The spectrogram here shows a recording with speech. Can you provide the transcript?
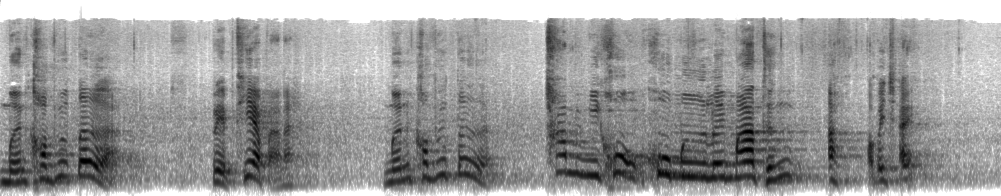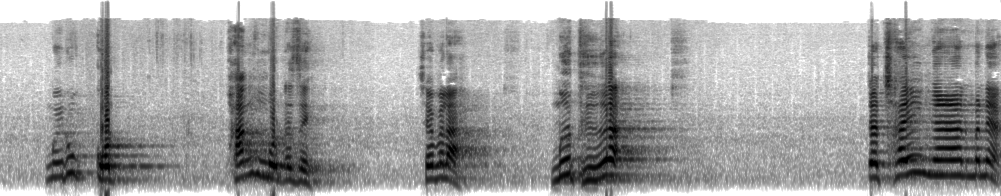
เหมือนคอมพิวเตอร์เปรียบเทียบอะนะเหมือนคอมพิวเตอร์ ถ้าไม่มีคู่คู่มือเลยมาถึงอะเอาไปใช้ ไม่รู้กด พังหมดนะสิ ใช่ไหมล่ะ มือถือ จะใช้งานมันเนี่ย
